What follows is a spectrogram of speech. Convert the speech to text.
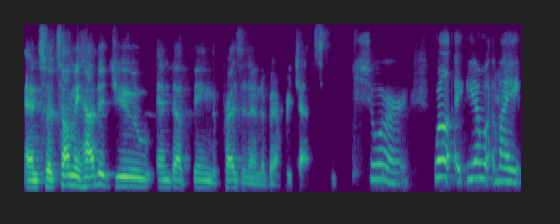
And so tell me, how did you end up being the president of Emery Jensen? Sure. Well, uh, you know, my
